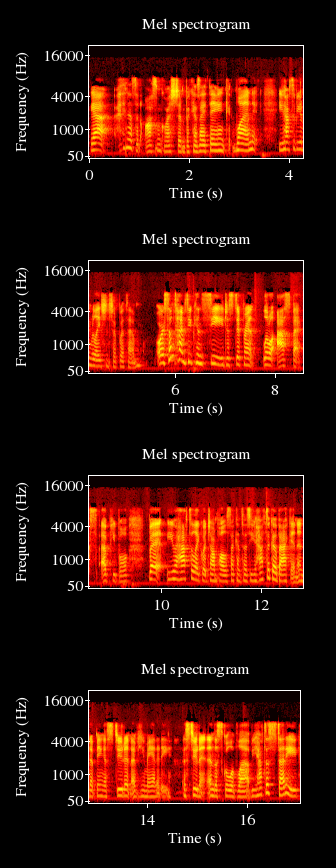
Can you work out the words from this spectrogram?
Yeah, I think that's an awesome question because I think one, you have to be in relationship with them. Or sometimes you can see just different little aspects of people, but you have to, like what John Paul II says, you have to go back and end up being a student of humanity, a student in the school of love. You have to study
